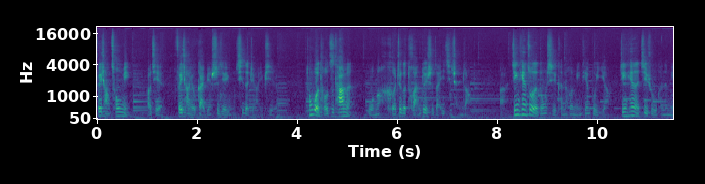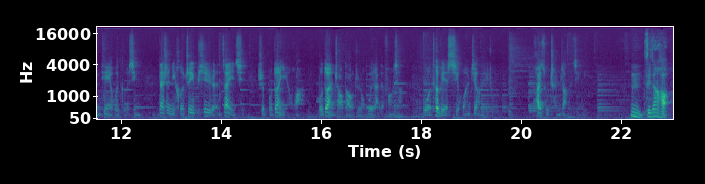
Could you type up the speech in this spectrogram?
非常聪明而且非常有改变世界勇气的这样一批人。通过投资他们。我们和这个团队是在一起成长的，啊，今天做的东西可能和明天不一样，今天的技术可能明天也会革新，但是你和这一批人在一起是不断演化，不断找到这种未来的方向。我特别喜欢这样的一种快速成长的经历。嗯，非常好。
